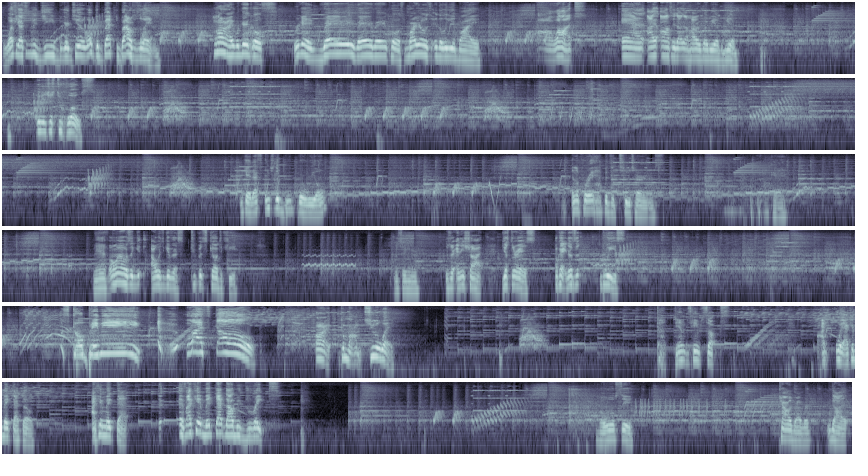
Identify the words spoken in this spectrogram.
What's guys, this is G Boogie here. Welcome back to Bowser's Land. Alright, we're getting close. We're getting very, very, very close. Mario's in the lead by a lot. And I honestly don't know how we're going to be able to beat him. It was just too close. Okay, that's into the booper wheel. And the parade happens in two turns. Okay. Man, if only I was a, I was give that stupid skeleton key. Let's see here. Is there any shot? Yes, there is. Okay, there's a... Please. Go, baby! Let's go! Alright, come on, I'm two away. God damn it, this game sucks. I, wait, I can make that though. I can make that. If I can make that, that would be great. But we'll see. Cow driver. Got it.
